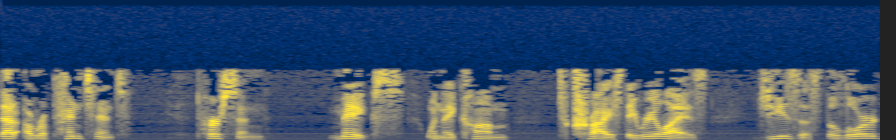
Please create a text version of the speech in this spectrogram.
that a repentant person makes when they come to Christ. They realize Jesus, the Lord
